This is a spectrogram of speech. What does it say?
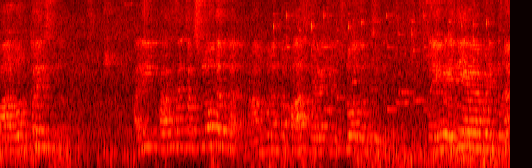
వాళ్ళు వర్క్ తొలగిస్తున్నారు అది ప్రాసెస్ చాలా స్లో జరుగుతుంది మనం అనుకున్నంత ఫాస్ట్ జరగట్లేదు స్లో జరుగుతుంది సో ఏమి ఏది ఏమైనప్పటికీ కూడా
